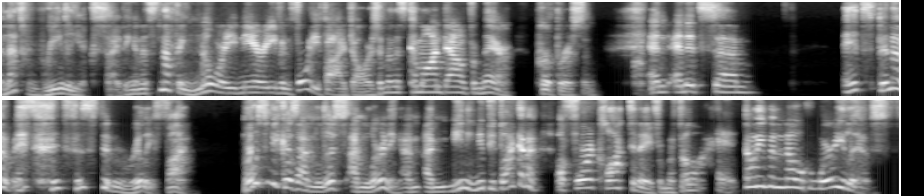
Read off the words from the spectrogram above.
And that's really exciting. And it's nothing nowhere near even $45. I mean, let's come on down from there per person. And and it's um it's been a it's, it's been really fun. Mostly because I'm list, I'm learning. I'm, I'm meeting new people. I got a, a four o'clock today from a fellow. I don't even know where he lives.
